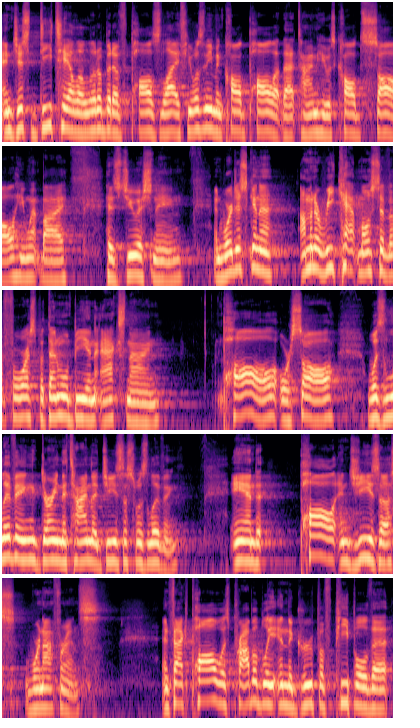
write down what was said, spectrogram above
and just detail a little bit of Paul's life. He wasn't even called Paul at that time, he was called Saul. He went by his Jewish name. And we're just going to, I'm going to recap most of it for us, but then we'll be in Acts 9. Paul, or Saul, was living during the time that Jesus was living. And Paul and Jesus were not friends. In fact, Paul was probably in the group of people that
